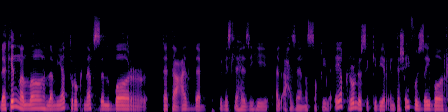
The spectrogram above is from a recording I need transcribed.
لكن الله لم يترك نفس البار تتعذب بمثل هذه الأحزان الثقيلة. إيه يا كرولوس الكبير؟ أنت شايفه إزاي بار؟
